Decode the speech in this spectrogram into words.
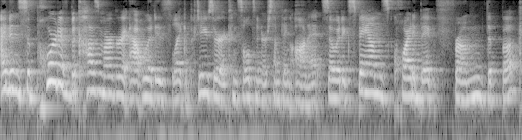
I'm in supportive because Margaret Atwood is like a producer, a consultant, or something on it. So it expands quite a bit from the book,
